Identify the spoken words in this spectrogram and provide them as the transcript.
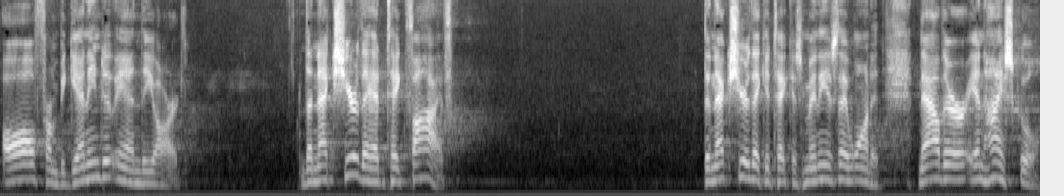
all from beginning to end the yard. The next year, they had to take five. The next year, they could take as many as they wanted. Now they're in high school.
